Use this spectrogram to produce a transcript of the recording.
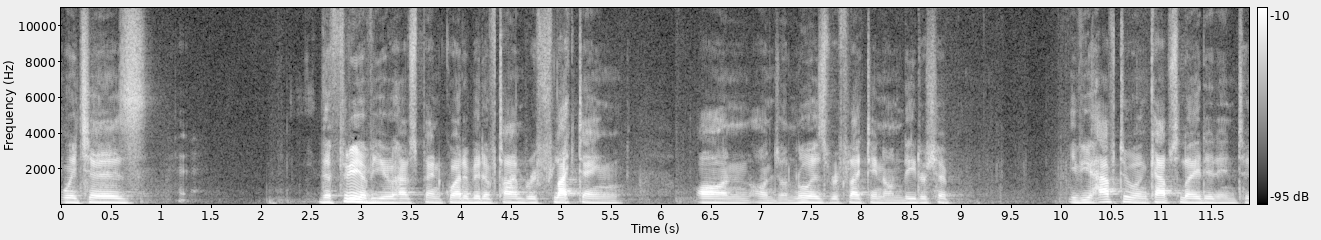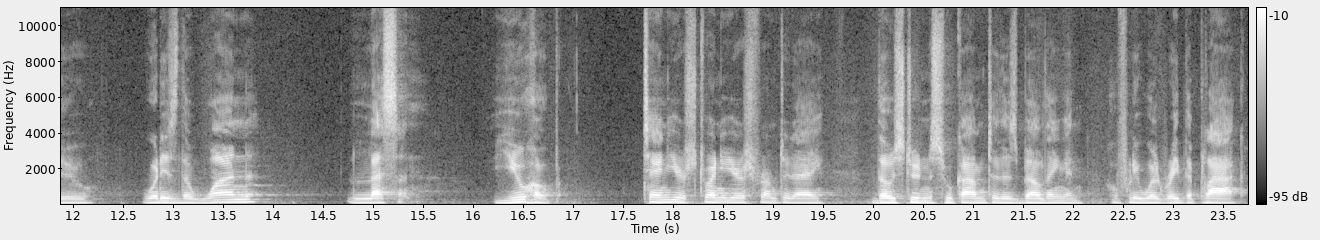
which is the three of you have spent quite a bit of time reflecting on, on John Lewis, reflecting on leadership. If you have to encapsulate it into what is the one lesson you hope 10 years, 20 years from today, those students who come to this building and hopefully will read the plaque,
